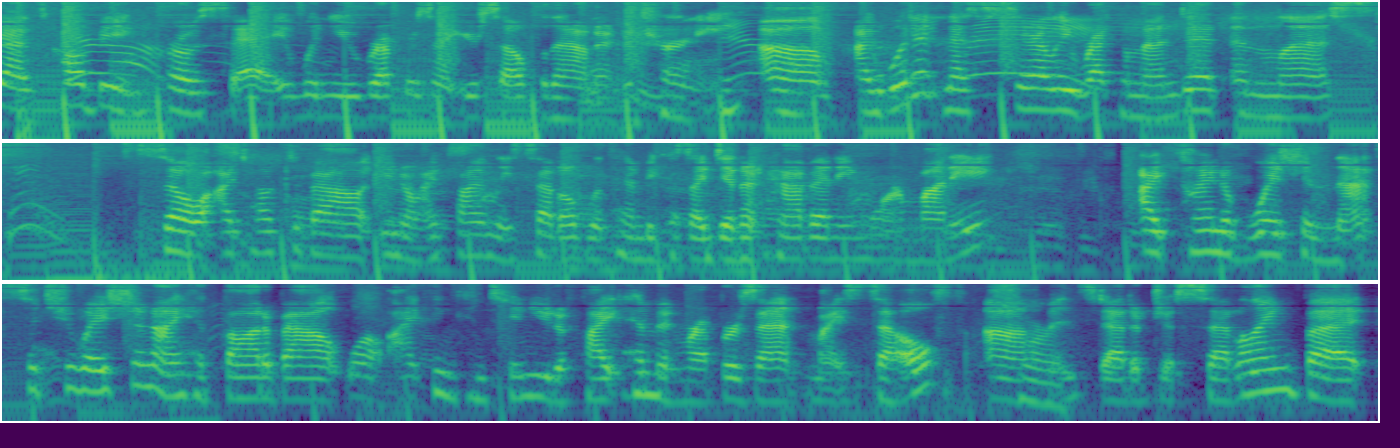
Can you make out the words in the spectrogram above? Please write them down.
Yeah, it's called being pro se when you represent yourself without an attorney. Um, I wouldn't necessarily recommend it unless. So I talked about, you know, I finally settled with him because I didn't have any more money. I kind of wish in that situation I had thought about, well, I can continue to fight him and represent myself um, Sure. instead of just settling. But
